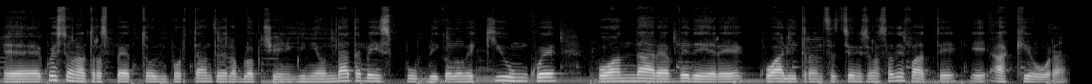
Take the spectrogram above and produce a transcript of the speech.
Eh, questo è un altro aspetto importante della blockchain, quindi è un database pubblico dove chiunque può andare a vedere quali transazioni sono state fatte e a che ora.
